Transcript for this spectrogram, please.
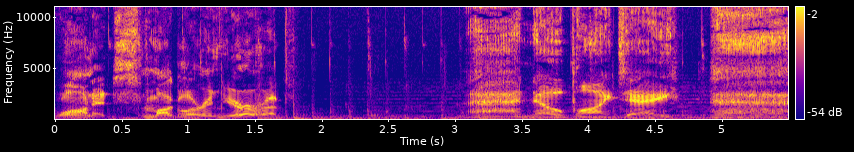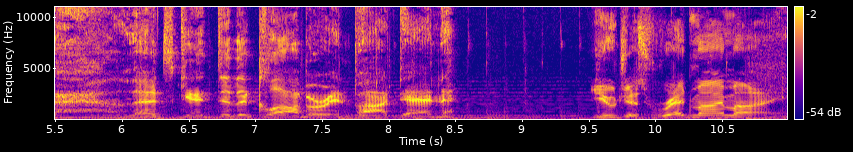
wanted smuggler in Europe. Ah, no point, eh? Let's get to the clobbering pot then. You just read my mind.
